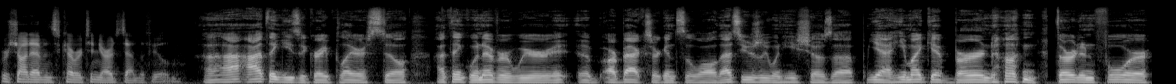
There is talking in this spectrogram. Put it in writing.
Rashaan Evans cover 10 yards down the field. Uh, I, think he's a great player still. I think whenever we're uh, our backs are against the wall, that's usually when he shows up. Yeah, he might get burned on third and four,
